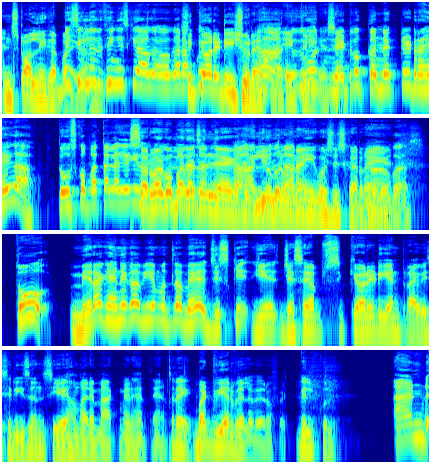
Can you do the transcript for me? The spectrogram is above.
इंस्टॉल नहीं कर पाएगा। थिंग इसकी अगर सिक्योरिटी इशू रहता हाँ, है एक तरीके से। नेटवर्क कनेक्टेड रहेगा तो उसको पता लगेगा सर्वर को पता चल जाएगा हाँ, कि बनाने की कोशिश कर रहे हाँ, हैं। तो मेरा कहने का ये मतलब है जिसके ये जैसे अब सिक्योरिटी एंड प्राइवेसी रीजन ये हमारे मैक में रहते हैं। Right but we are well aware of it बिल्कुल। एंड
